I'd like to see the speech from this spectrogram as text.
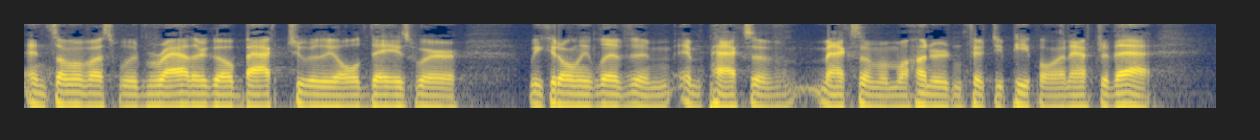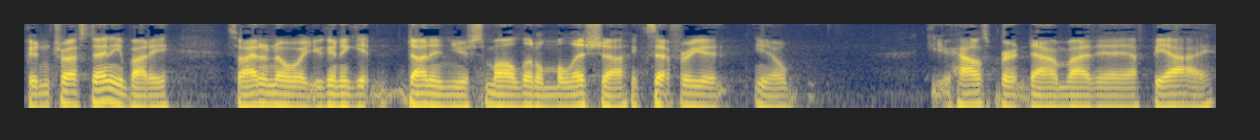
and some of us would rather go back to the old days where we could only live in, in packs of maximum 150 people, and after that, couldn't trust anybody. So I don't know what you're going to get done in your small little militia, except for get you know get your house burnt down by the FBI.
